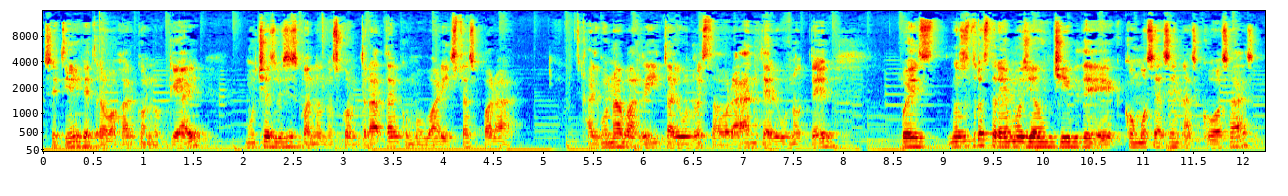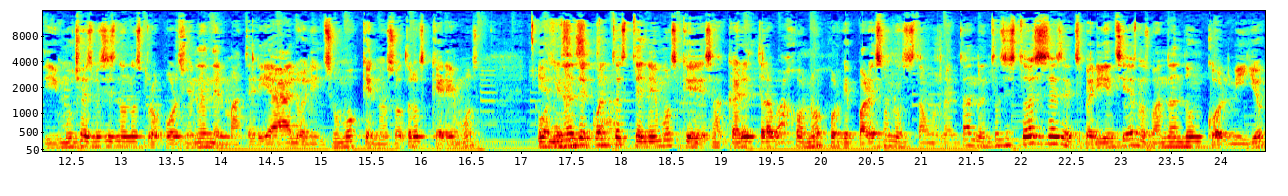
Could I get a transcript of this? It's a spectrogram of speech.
se tiene que trabajar con lo que hay. Muchas veces cuando nos contratan como baristas para alguna barrita, algún restaurante, algún hotel, pues nosotros traemos ya un chip de cómo se hacen las cosas y muchas veces no nos proporcionan el material o el insumo que nosotros queremos. Y al final de cuentas tenemos que sacar el trabajo, ¿no? Porque para eso nos estamos rentando. Entonces todas esas experiencias nos van dando un colmillo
